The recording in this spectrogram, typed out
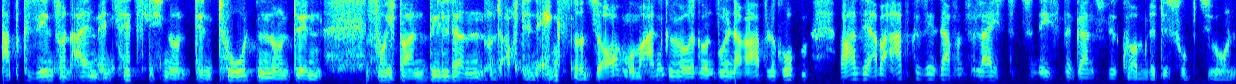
abgesehen von allem Entsetzlichen und den Toten und den furchtbaren Bildern und auch den Ängsten und Sorgen um Angehörige und vulnerable Gruppen, waren sie aber abgesehen davon vielleicht zunächst eine ganz willkommene Disruption.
